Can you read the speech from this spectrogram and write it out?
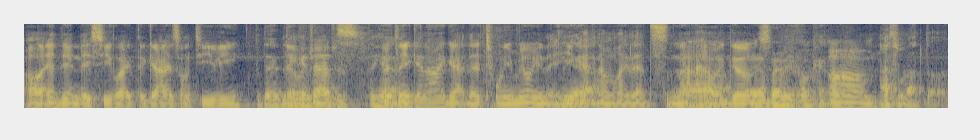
Uh, and then they see like the guys on TV They're that thinking were drafted. that's- They're thinking I got that twenty million that he Yeah. got, and I'm like, that's not how it goes. Yeah, very okay. Um, That's what I thought.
